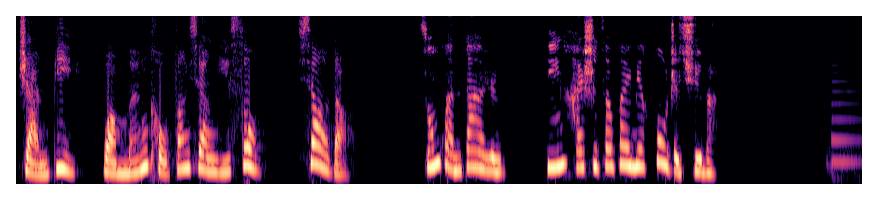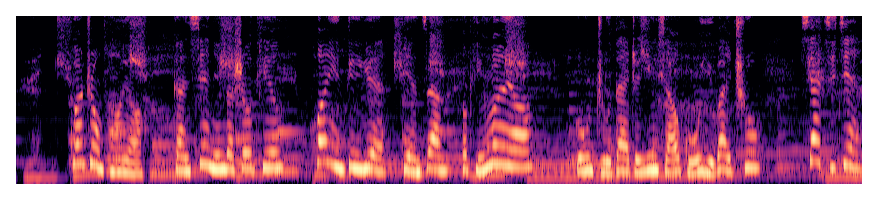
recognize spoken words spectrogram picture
展臂往门口方向一送，笑道：“总管大人，您还是在外面候着去吧。”观众朋友，感谢您的收听，欢迎订阅、点赞和评论哟。公主带着殷小谷已外出，下集见。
